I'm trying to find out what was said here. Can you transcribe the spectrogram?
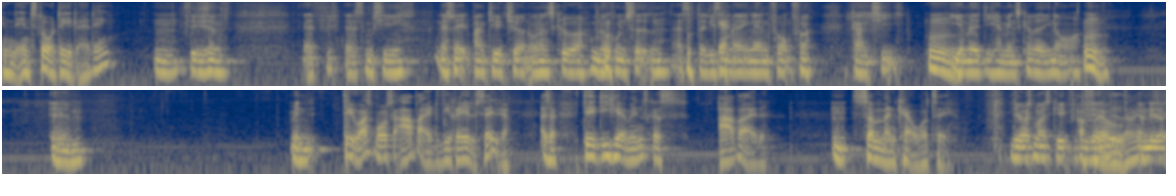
en, en stor del af det, ikke? Mm, det er ligesom, at, hvad skal man sige, Nationalbankdirektøren underskriver 100 kronesedlen, altså der ligesom ja. er en eller anden form for garanti, mm. i og med, at de her mennesker har været inde over. Mm. Øhm, men det er jo også vores arbejde, vi reelt sælger. Altså, det er de her menneskers arbejde, mm. som man kan overtage. Det er også meget skægt, fordi det er jo, videre, ja. netop,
